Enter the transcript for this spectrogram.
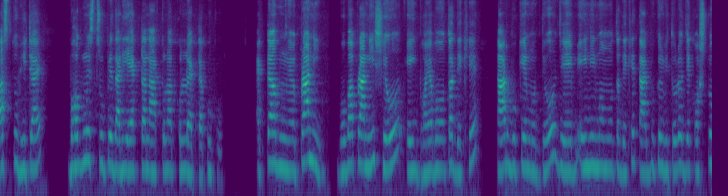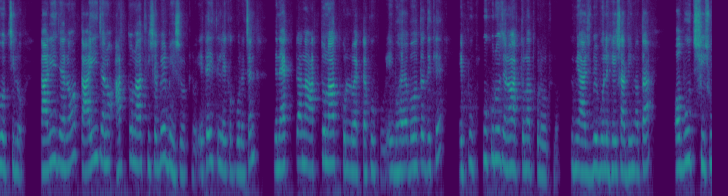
বাস্তু ভিটায় ভগ্ন স্তূপে দাঁড়িয়ে একটা না আর্তনাদ করল একটা কুকুর। একটা প্রাণী, বোবা প্রাণী, সেও এই ভয়াবহতা দেখে তার বুকের মধ্যেও যে এই নির্মমতা দেখে তার বুকের ভিতরে যে কষ্ট হচ্ছিল, তারই যেন, তাই যেন আর্তনাদ হিসেবে ভেসে উঠল। এটাই লেখক বলেছেন যে একটা না আর্তনাদ করল একটা কুকুর। এই ভয়াবহতা দেখে এই কুকুরও যেন আর্তনাদ করে উঠল। তুমি আসবে বলে হে স্বাধীনতা, অবুধ শিশু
